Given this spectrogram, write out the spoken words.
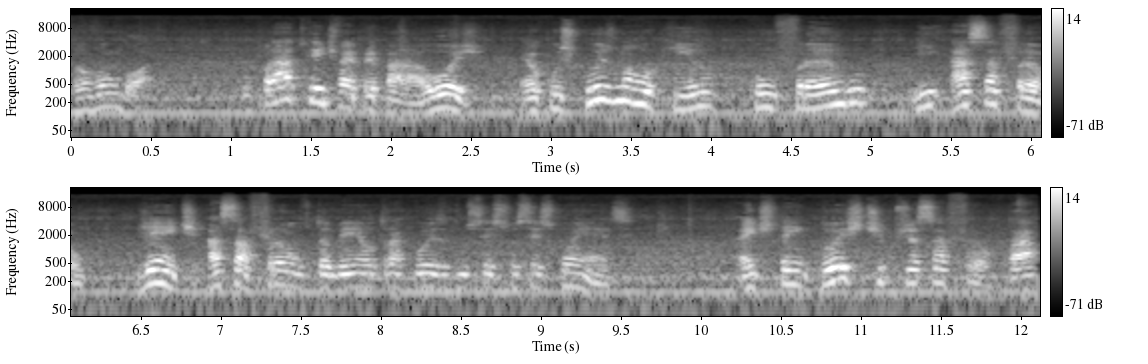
Então vamos embora. O prato que a gente vai preparar hoje é o cuscuz marroquino com frango e açafrão. Gente, açafrão também é outra coisa que não sei se vocês conhecem. A gente tem dois tipos de açafrão, tá?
